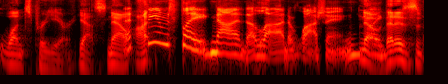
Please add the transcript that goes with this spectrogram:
Once per year, yes. Now, That I, seems like not a lot of washing. No, Like, that is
